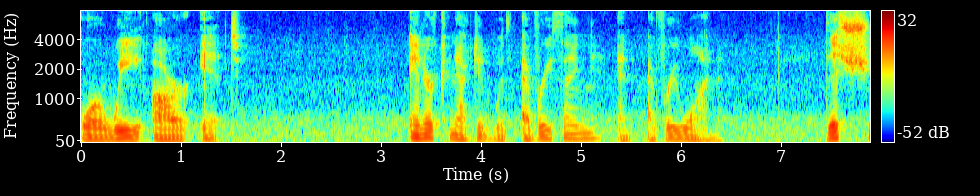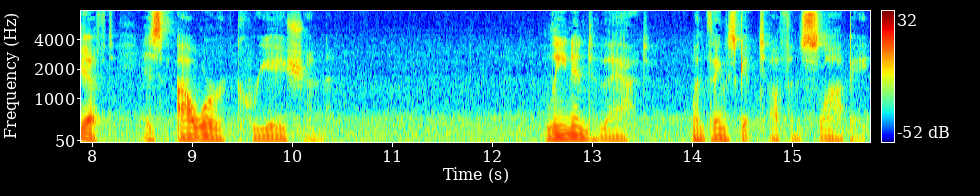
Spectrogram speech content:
Or we are it. Interconnected with everything and everyone. This shift is our creation. Lean into that when things get tough and sloppy.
